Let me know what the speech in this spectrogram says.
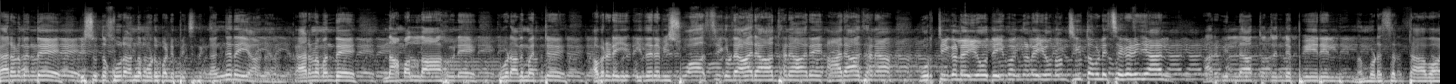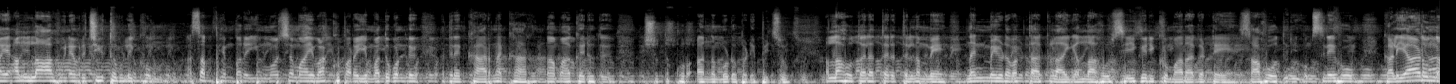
കാരണം എന്തേ? വിശുദ്ധ ഖുർആൻ നമ്മോട് പഠിപ്പിച്ചത് അങ്ങനെയാണ്. കാരണം എന്തേ? നാം അള്ളാഹുവിനെ കൂടാതെ മറ്റ് അവരുടെ ഇതര വിശ്വാസികളുടെ ആരാധനാലെ ആരാധന മൂർത്തികളെയോ ദൈവങ്ങളെയോ നാം ചീത്ത വിളിച്ചു കഴിഞ്ഞാൽ അറിവില്ലാത്തതിന്റെ പേരിൽ നമ്മുടെ സത്താവായ അള്ളാഹുവിനെ അവർ ചീത്ത വിളിക്കും. അസഭ്യം പറയും മോശമായ വാക്ക് പറയും. അതുകൊണ്ട് അതിന് കാരണക്കാർ നാം ആകരുത്. വിശുദ്ധ ഖുർആൻ നമ്മോട് പഠിപ്പിച്ചു. അള്ളാഹു തലത്തരത്തിൽ നമ്മെ നന്മയുടെ വക്താക്കളായി അള്ളാഹു സ്വീകരിക്കുമാറാകട്ടെ. സാഹോദര്യവും സ്നേഹവും കളിയാടുന്ന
